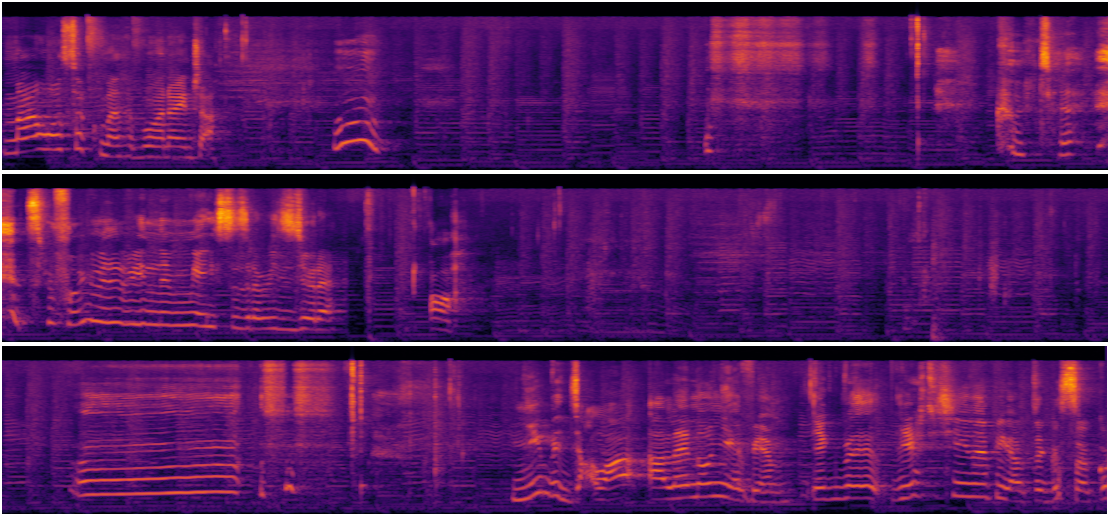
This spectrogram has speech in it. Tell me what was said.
mało soku ma ta pomarańcza. Mm. Kurczę, spróbujmy w innym miejscu zrobić dziurę. O! Mm. Niby działa, ale no nie wiem. Jakby jeszcze się nie napiłam tego soku.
